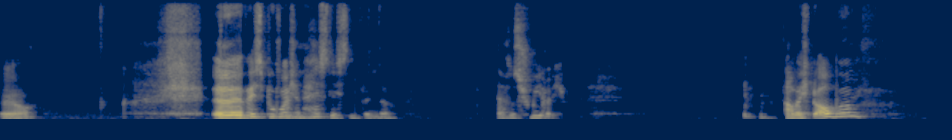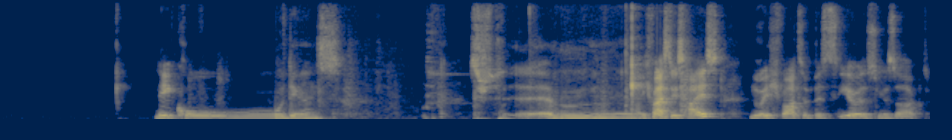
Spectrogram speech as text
Ja. Äh, welches Pokémon ich am hässlichsten finde? Das ist schwierig. Aber ich glaube. Neko-Dingens. Ähm, ich weiß, wie es heißt, nur ich warte, bis ihr es mir sagt.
